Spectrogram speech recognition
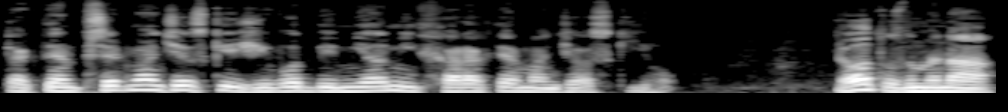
tak ten předmanželský život by měl mít charakter manželského. Jo, to znamená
